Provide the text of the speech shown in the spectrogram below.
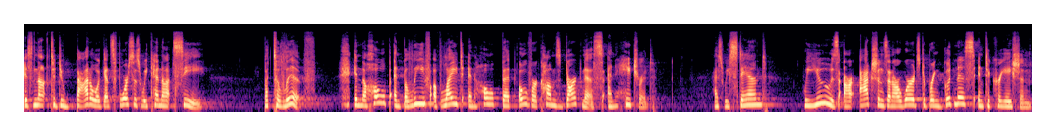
is not to do battle against forces we cannot see, but to live in the hope and belief of light and hope that overcomes darkness and hatred. As we stand, we use our actions and our words to bring goodness into creation.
